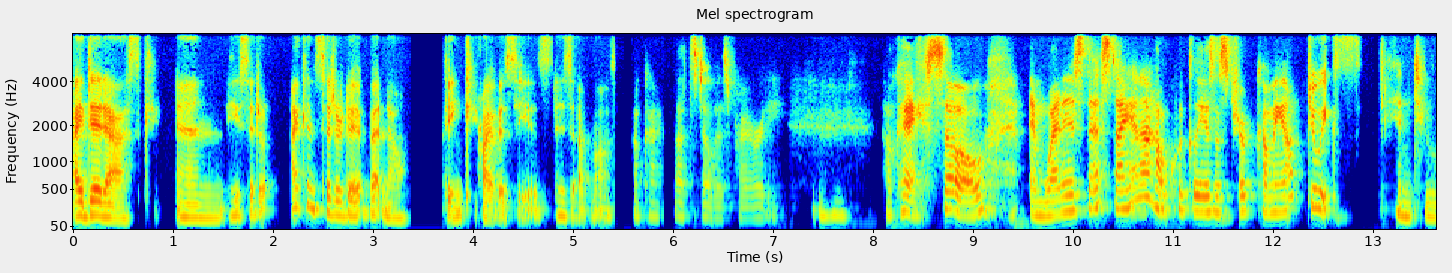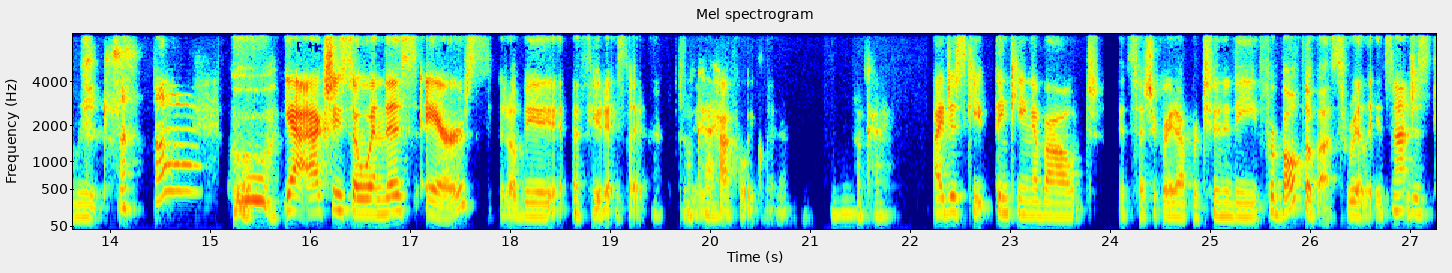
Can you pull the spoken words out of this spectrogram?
I did ask and he said, I considered it, but no, I think privacy is his utmost. Okay. That's still his priority. Mm-hmm. Okay. So, and when is this, Diana? How quickly is this trip coming up? Two weeks. In two weeks. yeah. Actually, so when this airs, it'll be a few days later. It'll okay. half a week later. Mm-hmm. Okay. I just keep thinking about it's such a great opportunity for both of us really it's not just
